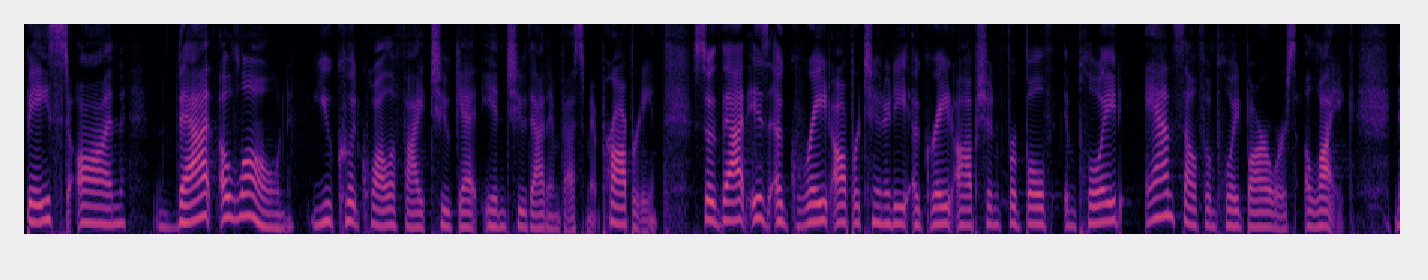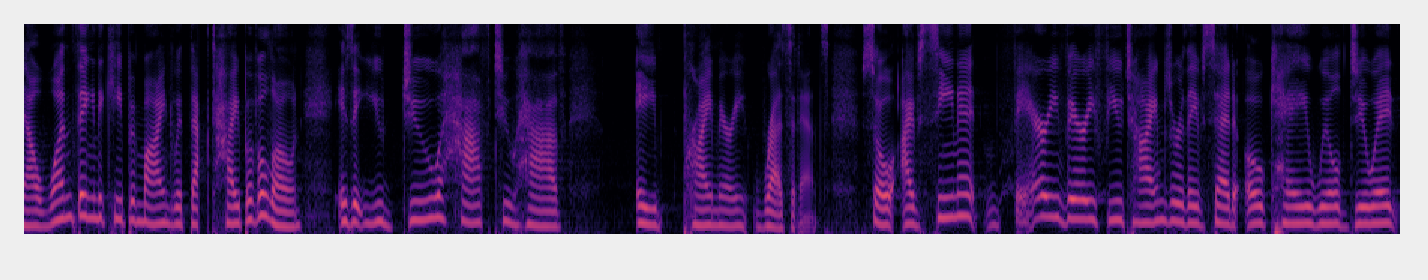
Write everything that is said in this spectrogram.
based on that alone, you could qualify to get into that investment property. So, that is a great opportunity, a great option for both employed and self employed borrowers alike. Now, one thing to keep in mind with that type of a loan is that you do have to have a primary residence. So I've seen it very, very few times where they've said, okay, we'll do it,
